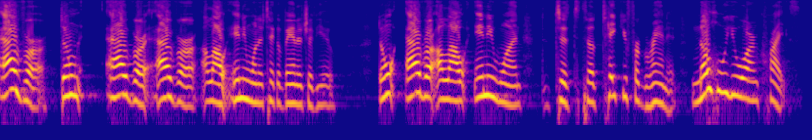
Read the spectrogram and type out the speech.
ever, don't ever, ever allow anyone to take advantage of you. Don't ever allow anyone to, to take you for granted. Know who you are in Christ.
